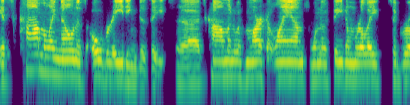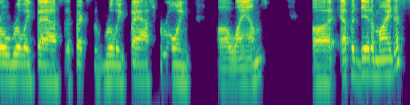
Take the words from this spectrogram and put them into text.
It's commonly known as overeating disease. Uh, it's common with market lambs when we feed them really to grow really fast. It affects the really fast growing uh, lambs. Uh, epididymitis,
